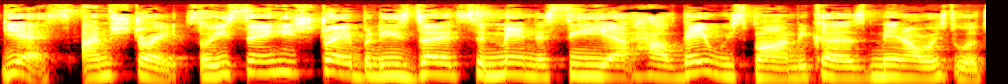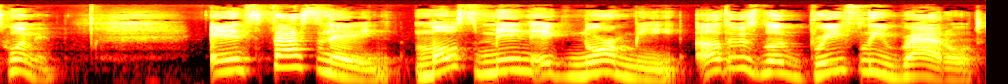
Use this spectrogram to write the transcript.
Yes, I'm straight. So he's saying he's straight, but he's done it to men to see how they respond because men always do it to women. And it's fascinating. Most men ignore me. Others look briefly rattled.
